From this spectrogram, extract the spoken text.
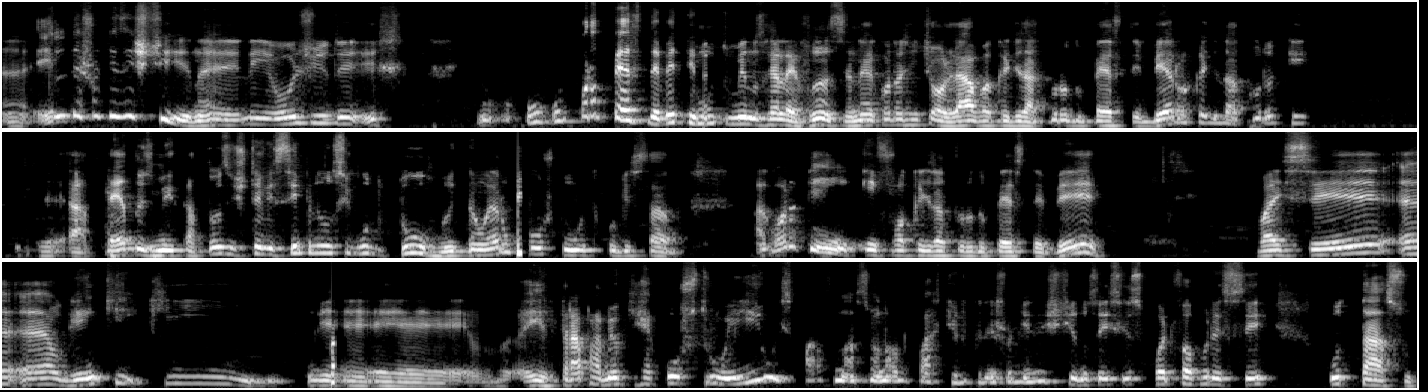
é, ele deixou de existir, né? Ele hoje o, o, próprio PSDB tem muito menos relevância, né? Quando a gente olhava a candidatura do PSDB, era uma candidatura que é, até 2014 esteve sempre no segundo turno, então era um posto muito cobiçado. Agora, quem, quem for a candidatura do PSDB vai ser é, é alguém que, que é, é entrar para meio que reconstruir o espaço nacional do partido que deixou de existir. Não sei se isso pode favorecer o Tasso.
